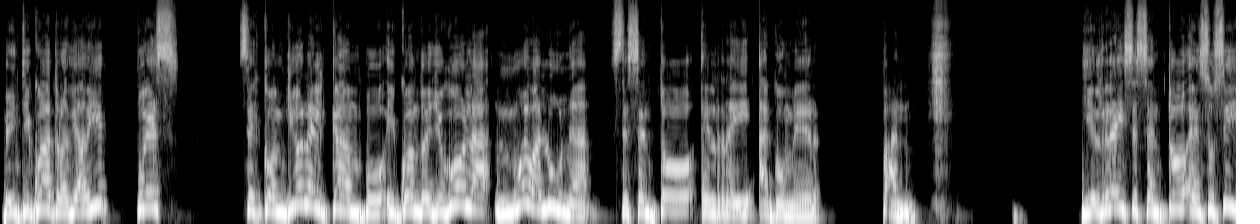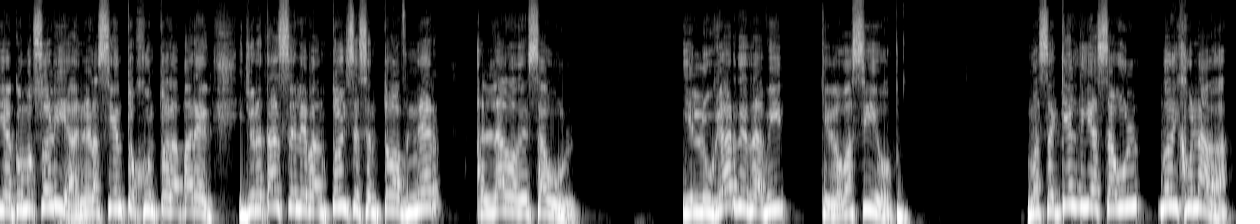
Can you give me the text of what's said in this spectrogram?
24. David, pues, se escondió en el campo y cuando llegó la nueva luna, se sentó el rey a comer pan. Y el rey se sentó en su silla como solía, en el asiento junto a la pared. Y Jonatán se levantó y se sentó a Abner al lado de Saúl. Y el lugar de David quedó vacío. Mas aquel día Saúl no dijo nada,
